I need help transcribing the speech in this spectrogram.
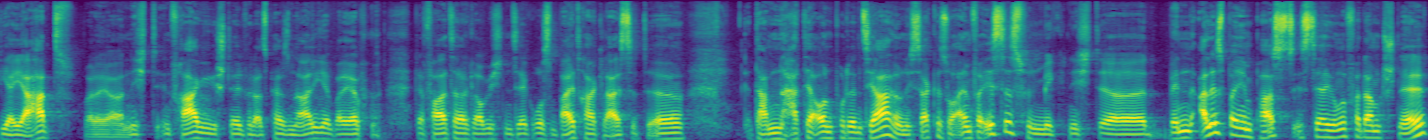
die er ja hat, weil er ja nicht in Frage gestellt wird als Personalie, weil er, der Vater, glaube ich, einen sehr großen Beitrag leistet, äh, dann hat er auch ein Potenzial. Und ich sage, so einfach ist es für Mick nicht. Äh, wenn alles bei ihm passt, ist der Junge verdammt schnell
